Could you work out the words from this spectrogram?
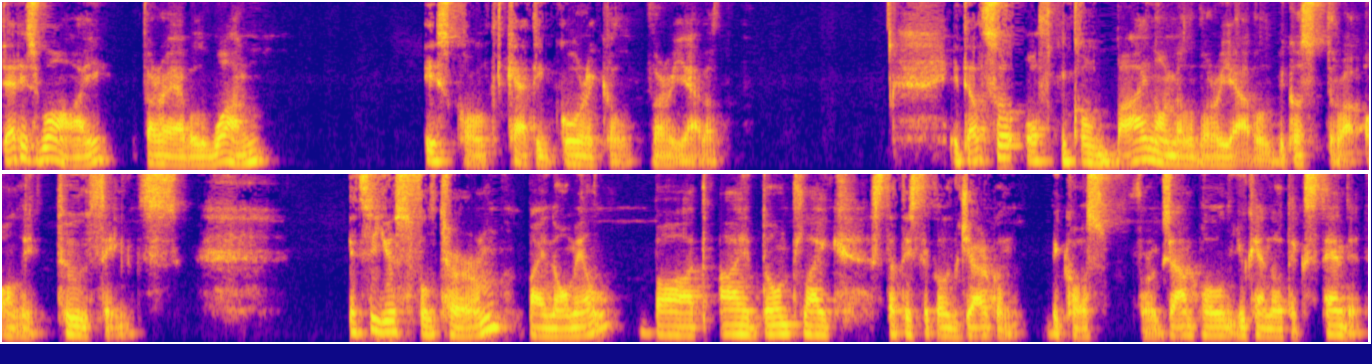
That is why variable one is called categorical variable. It also often called binomial variable because there are only two things. It's a useful term, binomial, but I don't like statistical jargon because, for example, you cannot extend it.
